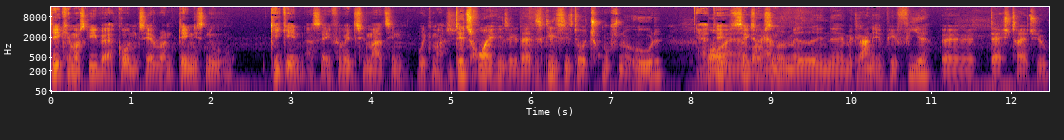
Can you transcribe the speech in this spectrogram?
det kan måske være grunden til, at Ron Dennis nu gik ind og sagde farvel til Martin Whitmarsh. Det tror jeg helt sikkert, det er. Det skal lige sidste år i 2008, ja, hvor, det er øh, seks hvor år siden. med en uh, McLaren MP4 øh, dash 23.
